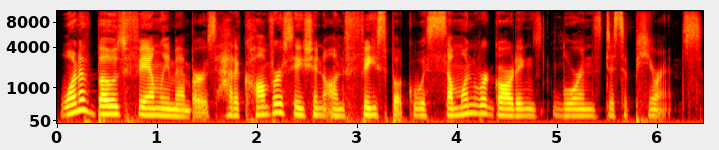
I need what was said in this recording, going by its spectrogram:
One of Bo's family members had a conversation on Facebook with someone regarding Lauren's disappearance.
